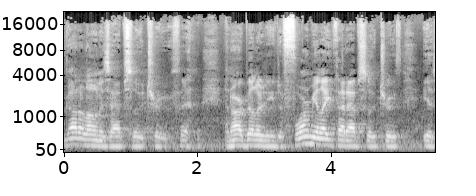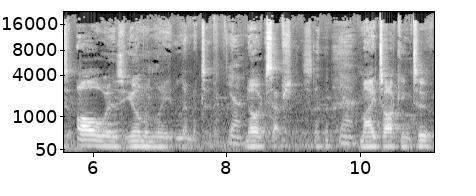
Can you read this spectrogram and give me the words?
God alone is absolute truth. And our ability to formulate that absolute truth is always humanly limited. Yeah. No exceptions. Yeah. My talking too.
